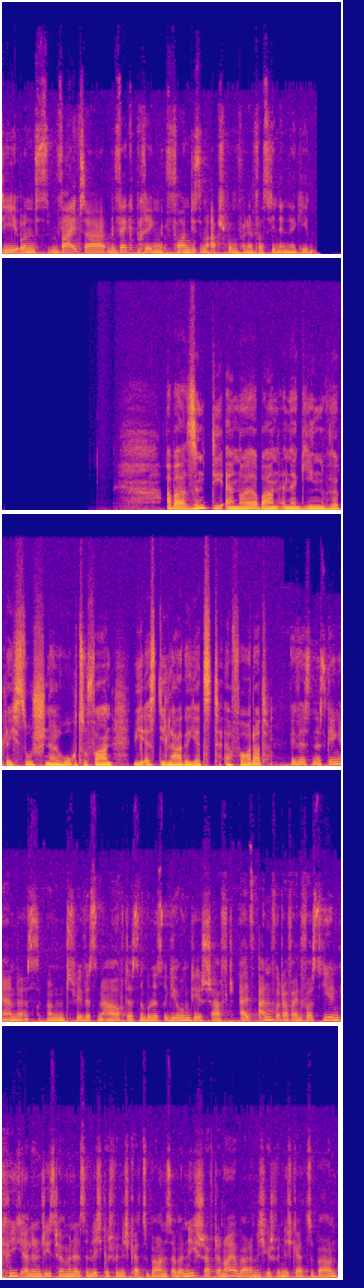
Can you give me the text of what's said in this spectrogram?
die uns weiter wegbringen von diesem Absprung von den fossilen Energien. Aber sind die erneuerbaren Energien wirklich so schnell hochzufahren, wie es die Lage jetzt erfordert? Wir wissen, es ginge anders. Und wir wissen auch, dass eine Bundesregierung, die es schafft, als Antwort auf einen fossilen Krieg LNG-Terminals in Lichtgeschwindigkeit zu bauen, es aber nicht schafft, erneuerbare in Lichtgeschwindigkeit zu bauen,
